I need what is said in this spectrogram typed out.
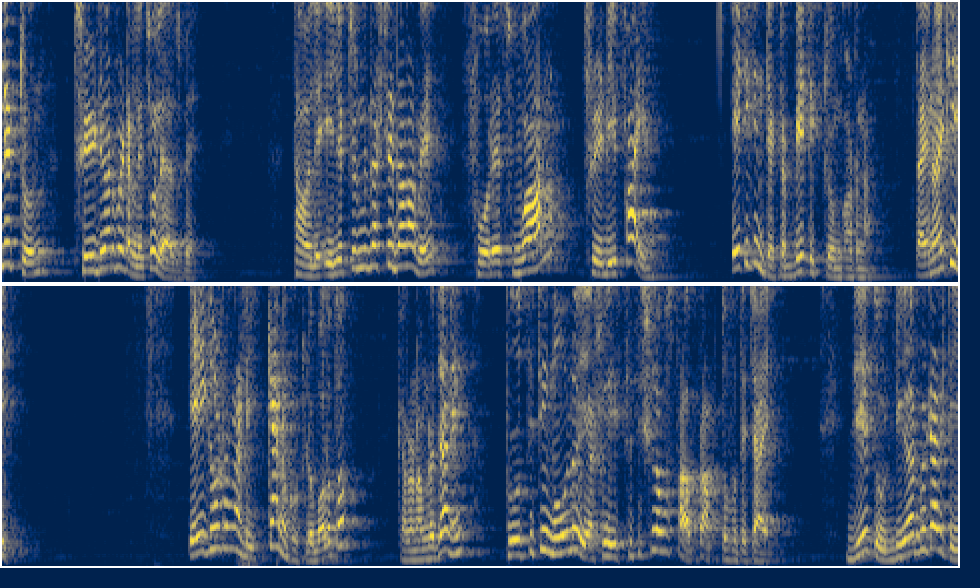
ইলেকট্রন থ্রি ডি অরবিটালে চলে আসবে। তাহলে ইলেকট্রন বিন্যাসটি দাঁড়াবে four S one three D five এটি কিন্তু একটা ব্যতিক্রম ঘটনা, তাই নয় কি? এই ঘটনাটি কেন ঘটলো বলো তো? কারণ আমরা জানি প্রতিটি মৌলই আসলে স্থিতিশীল অবস্থা প্রাপ্ত হতে চায়। যেহেতু ডি অরবিটালটি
